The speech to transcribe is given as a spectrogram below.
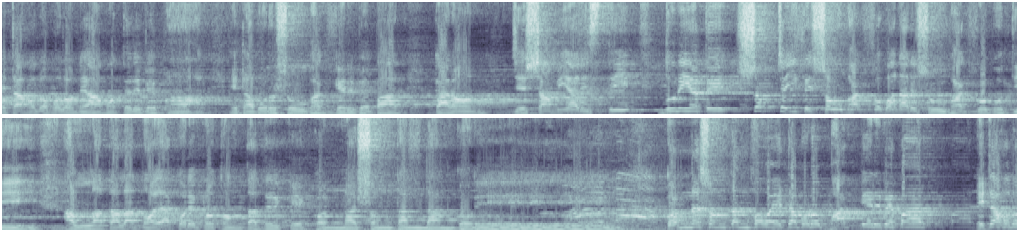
এটা হলো বলো নেয়ামতের ব্যাপার। এটা বড় সৌভাগ্যের ব্যাপার। কারণ যে স্বামী আর স্ত্রী দুনিয়াতে সবচাইতে সৌভাগ্যবান আর সৌভাগ্যবতী, আল্লাহ তালা দয়া করে প্রথম তাদেরকে কন্যা সন্তান দান করে। কন্যা সন্তান পাওয়া এটা বড় ভাগ্যের ব্যাপার। এটা হলো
